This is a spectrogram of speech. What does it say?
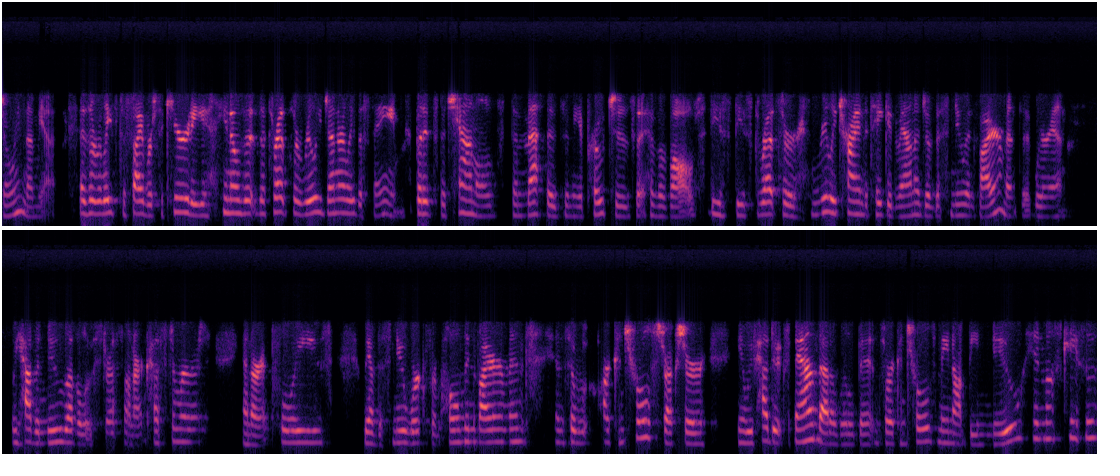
showing them yet as it relates to cybersecurity, you know, the, the threats are really generally the same, but it's the channels, the methods, and the approaches that have evolved. These, these threats are really trying to take advantage of this new environment that we're in. We have a new level of stress on our customers and our employees. We have this new work from home environment. And so our control structure you know, we've had to expand that a little bit. And so our controls may not be new in most cases,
